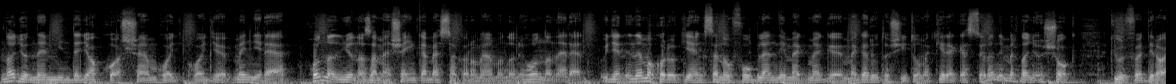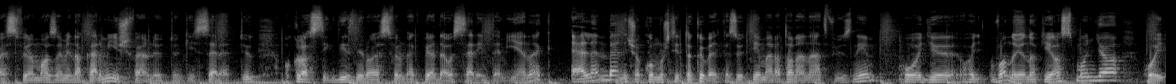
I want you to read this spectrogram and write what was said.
nagyon nem mindegy akkor sem, hogy, hogy mennyire honnan jön az a mese, inkább ezt akarom elmondani, honnan ered. Ugye nem akarok ilyen xenofób lenni, meg, meg, meg elutasító, meg kirekesztő lenni, mert nagyon sok külföldi rajzfilm az, amin akár mi is felnőttünk és szerettük. A klasszik Disney rajzfilmek például szerintem ilyenek. Ellenben, és akkor most itt a következő témára talán átfűzném, hogy, hogy van olyan, aki azt mondja, hogy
